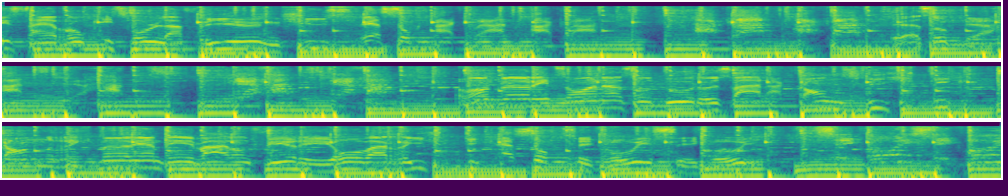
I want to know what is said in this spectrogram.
Bis sein Rock ist voller Fliegen schießt. Er sagt Agrat, Agrat, Agrat, Agrat. Er sagt, er hat, er hat, er hat, er hat. Und verrinst einer so tut, als war er ganz wichtig, dann riecht man ihm die Wadeln für die Ober richtig. Er sagt, Segoi, Segoi, Segoi, Segoi.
